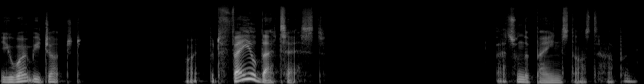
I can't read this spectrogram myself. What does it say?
you won't be judged. Right? But failed that test, that's when the pain starts to happen.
